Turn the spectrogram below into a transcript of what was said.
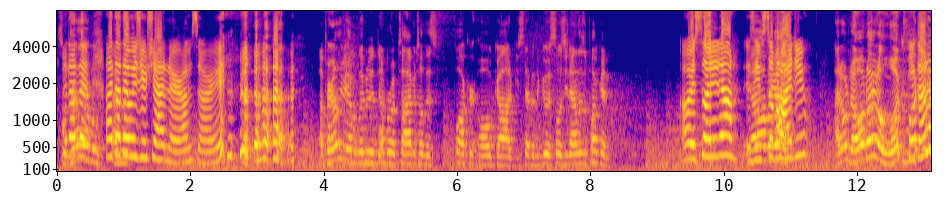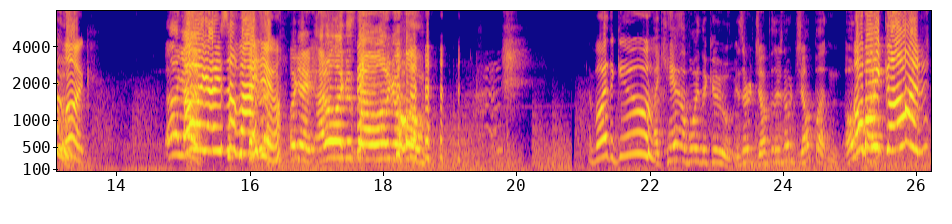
so I thought that apparently I thought that was your Shatner. I'm sorry. Apparently, we have a limited number of time until this fucker. Oh god, if you step in the goo, it slows you down. There's a pumpkin. Oh, he's slowing you down. Is Oh he my still behind you? I don't know. I'm not gonna look. Fuck you gotta you. look. Oh, I Oh my god, he's still behind you. Okay, I don't like this now. I want to go home. Avoid the goo. I can't avoid the goo. Is there a jump? There's no jump button. Oh, oh my god.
